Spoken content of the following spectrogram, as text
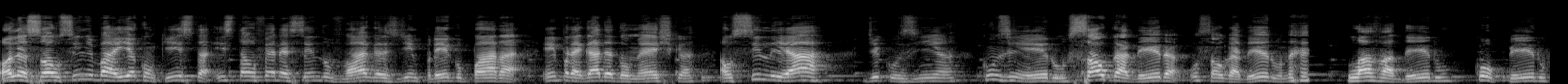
Olha só, o Cine Bahia Conquista está oferecendo vagas de emprego para empregada doméstica, auxiliar de cozinha, cozinheiro, salgadeira, o salgadeiro, né? Lavadeiro, copeiro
